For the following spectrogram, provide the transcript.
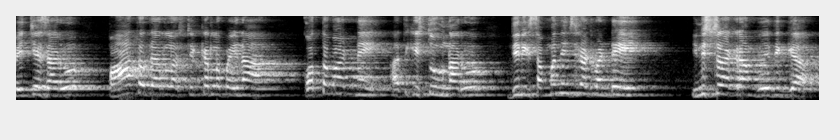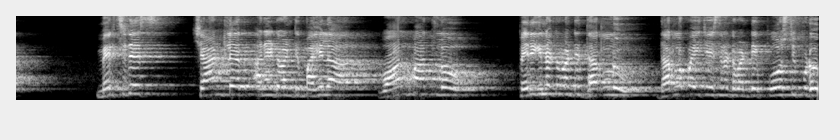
పెంచేశారు. పాత ధరల స్టిక్కర్ల పైన కొత్త వాటిని అతికిస్తూ ఉన్నారు. దీనికి సంబంధించినటువంటి ఇన్స్టాగ్రామ్ వేదికగా మెర్సిడెస్ చాండ్లర్ అనేటువంటి మహిళ వాల్మార్ట్లో పెరిగినటువంటి ధరలు ధరలపై చేసినటువంటి పోస్ట్ ఇప్పుడు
